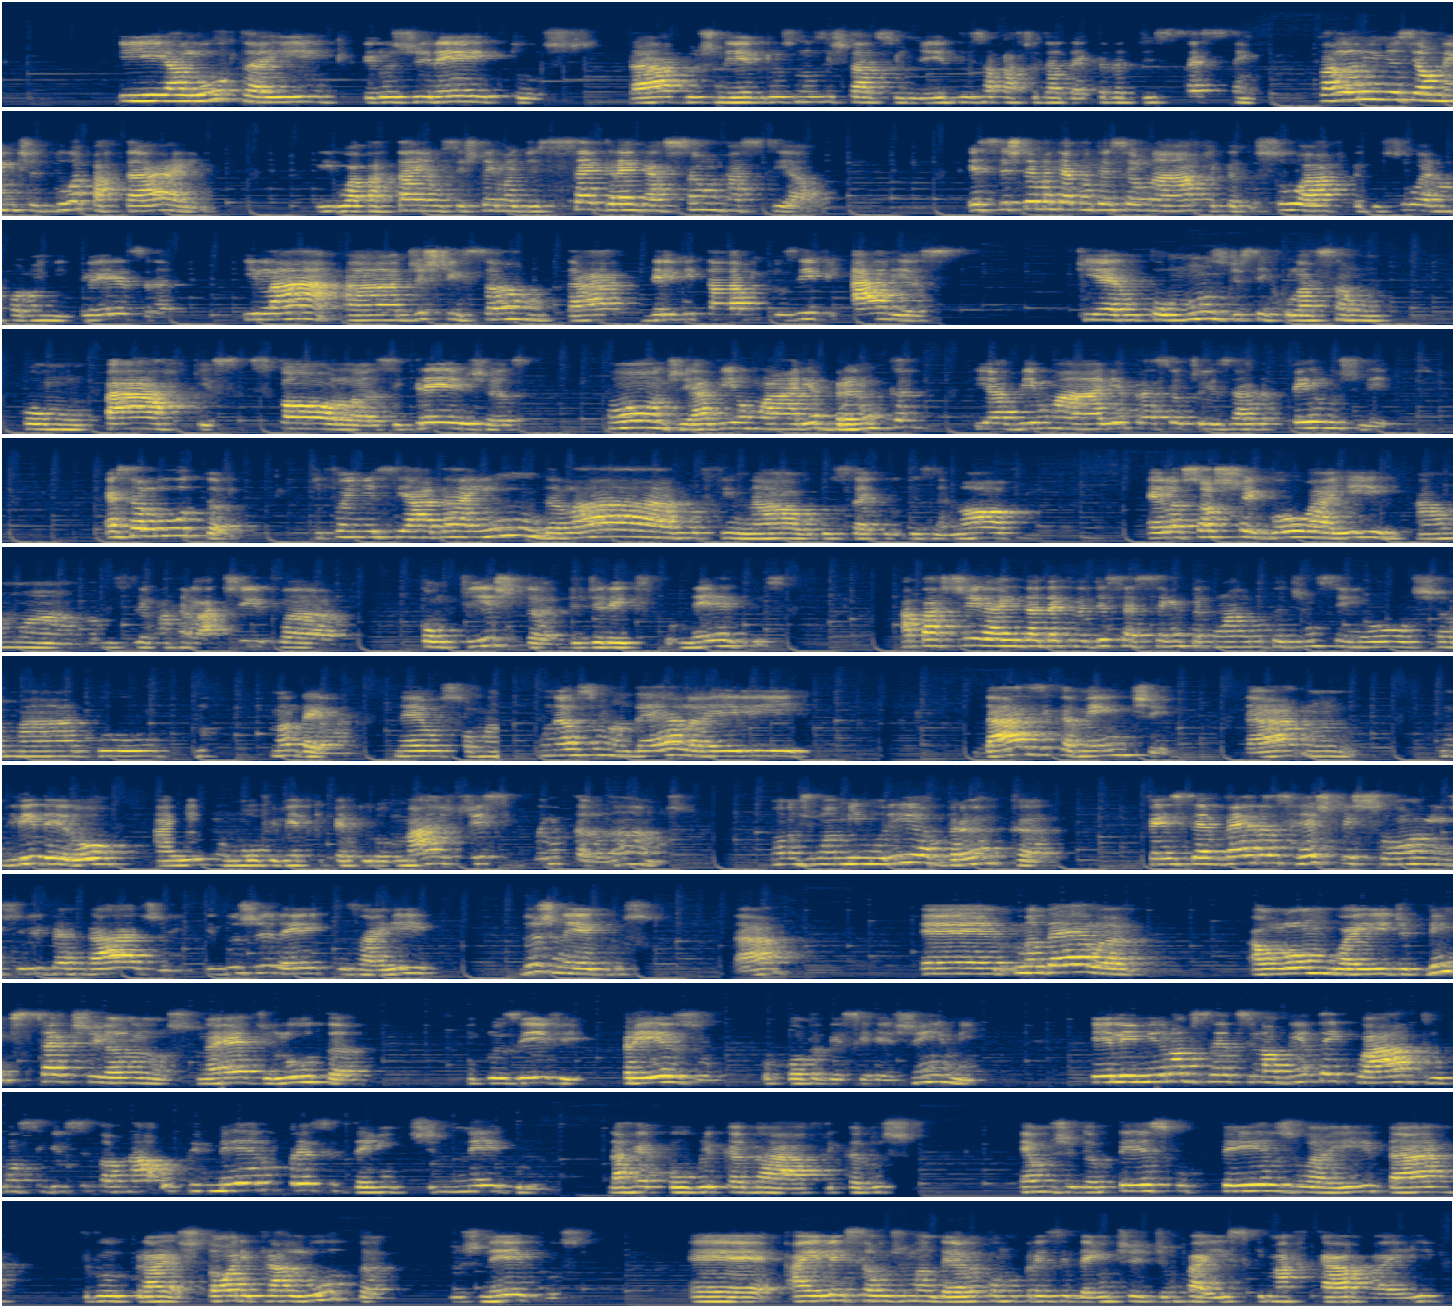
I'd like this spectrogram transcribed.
e a luta aí pelos direitos tá, dos negros nos Estados Unidos a partir da década de 60. Falando inicialmente do apartheid, e o apartheid é um sistema de segregação racial. Esse sistema que aconteceu na África do Sul, a África do Sul era uma colônia inglesa, e lá a distinção tá, delimitava inclusive áreas que eram comuns de circulação como parques, escolas, igrejas, onde havia uma área branca e havia uma área para ser utilizada pelos negros. Essa luta, que foi iniciada ainda lá no final do século XIX, ela só chegou aí a uma, vamos dizer, uma relativa conquista de direitos por negros a partir aí da década de 60, com a luta de um senhor chamado Mandela, Nelson Mandela. O Nelson Mandela, ele basicamente tá, um, liderou aí um movimento que perdurou mais de 50 anos, onde uma minoria branca fez severas restrições de liberdade e dos direitos aí dos negros, tá? É, Mandela, ao longo aí de 27 anos né, de luta, inclusive preso por conta desse regime, ele em 1994 conseguiu se tornar o primeiro presidente negro da República da África do Sul. É um gigantesco peso aí tá, para a história e para a luta dos negros é, a eleição de Mandela como presidente de um país que marcava aí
